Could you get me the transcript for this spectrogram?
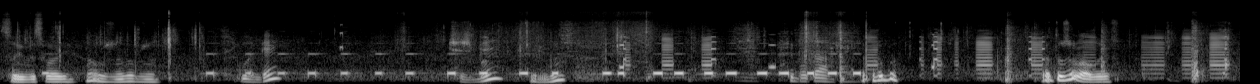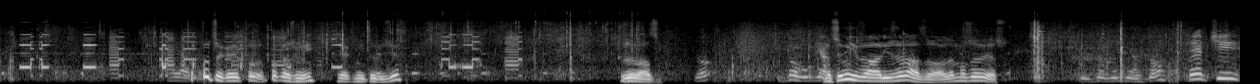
Co ich wysłali. Dobrze, dobrze. Głębiej? Czyżby? Chyba. Chyba tak. Chyba. A to żelazo jest. Poczekaj, po, pokaż mi, jak mi to idzie. Żelazo. To... Znowu gniazdo. Znaczy mi wali żelazo, ale może wiesz. Znowu gniazdo. Powiem ci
